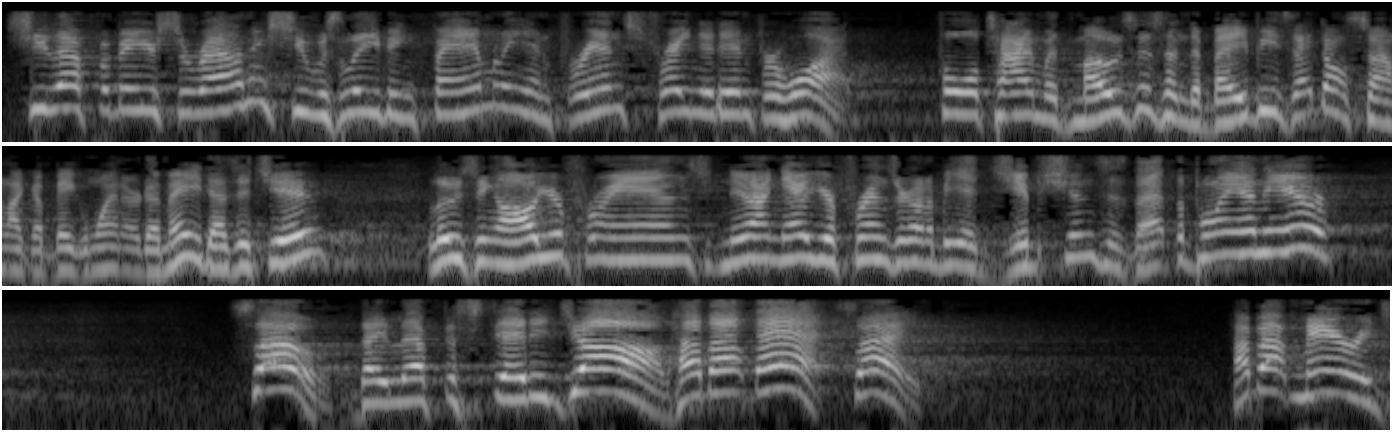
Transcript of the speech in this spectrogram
she left familiar surroundings. She was leaving family and friends, trading it in for what? Full time with Moses and the babies? That don't sound like a big winner to me, does it you? losing all your friends. Now your friends are going to be Egyptians. Is that the plan here? So, they left a steady job. How about that? Say. How about marriage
